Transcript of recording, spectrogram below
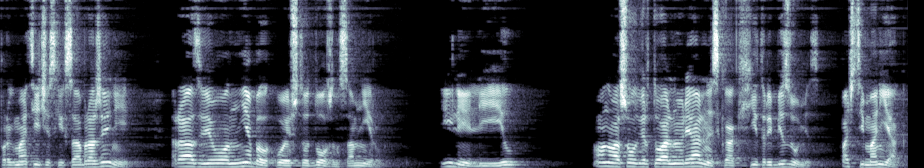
прагматических соображений, разве он не был кое-что должен Самниру? Или Лил? Он вошел в виртуальную реальность как хитрый безумец, почти маньяк.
